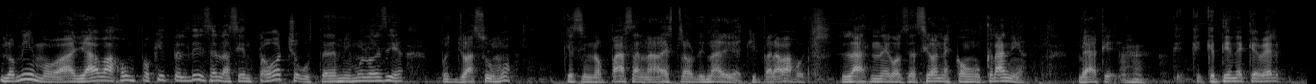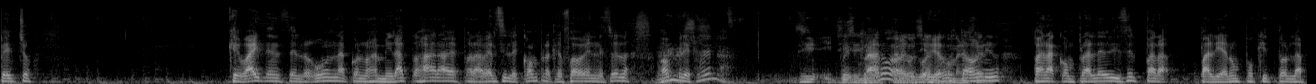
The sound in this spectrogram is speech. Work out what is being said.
Lo mismo. Allá bajó un poquito el diésel a 108. Ustedes mismos lo decían. Pues yo asumo que si no pasa nada extraordinario de aquí para abajo, las negociaciones con Ucrania, vea que, que, tiene que ver, Pencho, que Biden se lo una con los Emiratos Árabes para ver si le compra que fue a Venezuela. Hombre, Venezuela. Sí, pues claro, el gobierno de Estados Unidos para comprarle diésel para paliar un poquito la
